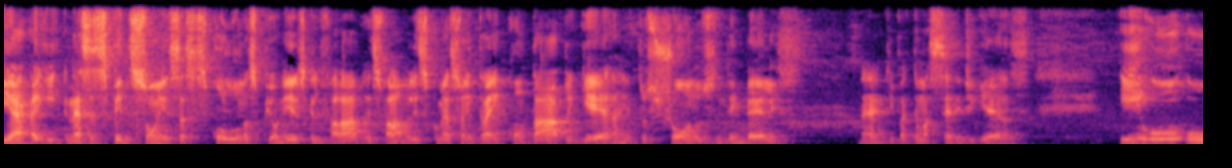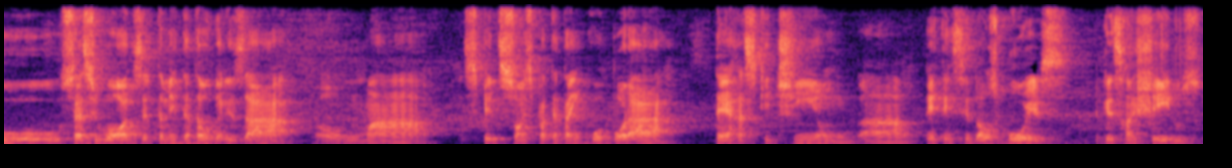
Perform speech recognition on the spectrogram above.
E, a, e, nessas expedições, essas colunas pioneiros que ele falava, eles falavam, eles começam a entrar em contato e guerra entre os Shonos e Dembeles, né, que vai ter uma série de guerras. E o, o Cecil Rhodes, ele também tenta organizar uma expedições para tentar incorporar terras que tinham ah, pertencido aos boers, aqueles rancheiros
